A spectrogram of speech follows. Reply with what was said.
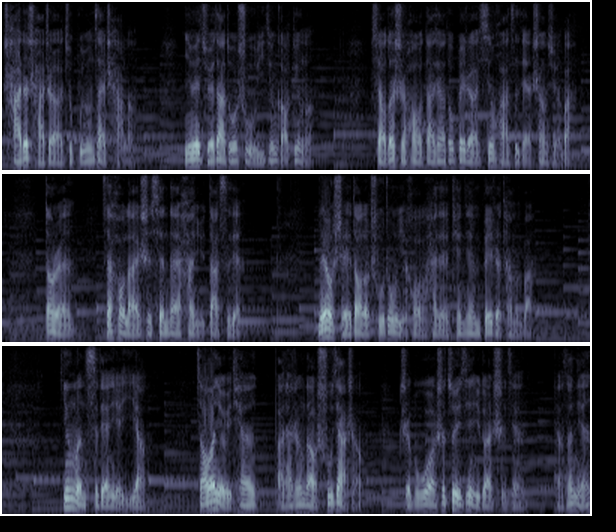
查着查着就不用再查了，因为绝大多数已经搞定了。小的时候大家都背着新华字典上学吧，当然，再后来是现代汉语大词典，没有谁到了初中以后还得天天背着它们吧。英文词典也一样，早晚有一天把它扔到书架上，只不过是最近一段时间，两三年，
